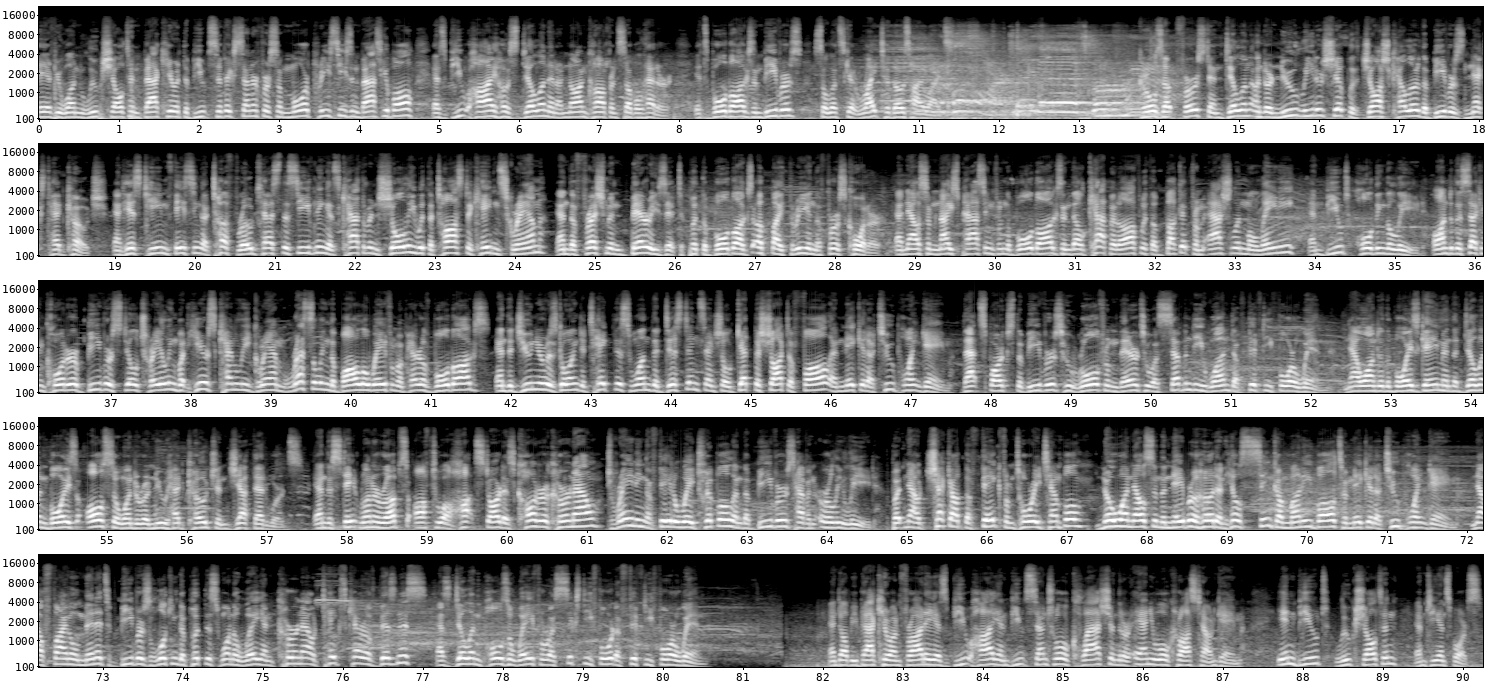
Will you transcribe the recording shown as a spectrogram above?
Hey everyone, Luke Shelton back here at the Butte Civic Center for some more preseason basketball as Butte High hosts Dillon in a non-conference doubleheader. It's Bulldogs and Beavers, so let's get right to those highlights. Girls up first, and Dillon under new leadership with Josh Keller, the Beavers' next head coach. And his team facing a tough road test this evening as Catherine Scholey with the toss to Caden Scram, and the freshman buries it to put the Bulldogs up by three in the first quarter. And now some nice passing from the Bulldogs, and they'll cap it off with a bucket from Ashlyn Mullaney, and Butte holding the lead. On to the second quarter, Beavers still trailing, but here's Kenley Graham wrestling the ball away from a pair of Bulldogs, and the junior is going to take this one the distance and she'll get the shot to fall and make it a two point game. That sparks the Beavers who roll from there to a 71 54 win. Now on to the boys game and the Dillon boys also under a new head coach and Jeff Edwards. And the state runner-ups off to a hot start as Carter Kernow draining a fadeaway triple and the Beavers have an early lead. But now check out the fake from Tory Temple. No one else in the neighborhood and he'll sink a money ball to make it a two-point game. Now final minute, Beavers looking to put this one away and Kernow takes care of business as Dillon pulls away for a 64-54 win. And I'll be back here on Friday as Butte High and Butte Central clash in their annual crosstown game. In Butte, Luke Shelton, MTN Sports.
